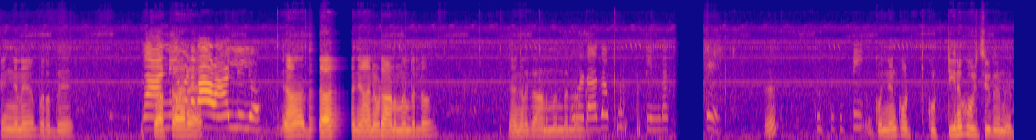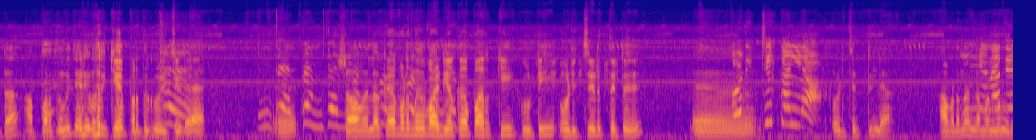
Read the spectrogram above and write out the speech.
ഞങ്ങളൊക്കെ ഇങ്ങനെ വെറുതെ ഇഷ്ടക്കാരെ ഞാൻ ഞാനിവിടെ കാണുന്നുണ്ടല്ലോ. ഞങ്ങൾ കാണുന്നുണ്ടല്ലോ. കുഞ്ഞൻ കുട്ടീനെ കുഴിച്ചിടുന്നു കേട്ടാ. അപ്പുറത്തുനിന്ന് ചെടി പറിക്കുക ഇപ്പുറത്ത് കുഴിച്ചിടേ ഷോവലൊക്കെ ഇവിടുന്ന് വടിയൊക്കെ പറക്കി കൂട്ടി ഒടിച്ചെടുത്തിട്ട് ഒടിച്ചിട്ടല്ല. അവിടെ നല്ല മണ്ണുണ്ട്.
